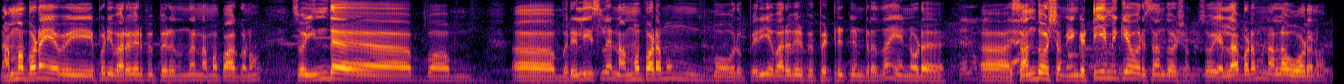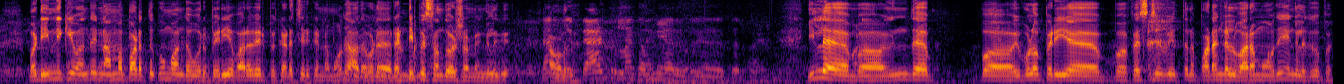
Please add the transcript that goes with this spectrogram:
நம்ம படம் எவ- எப்படி வரவேற்பு பெறுதுன்னு தான் நம்ம பார்க்கணும். ஸோ இந்த ரிலீஸில் நம்ம படமும் ஒரு பெரிய வரவேற்பு பெற்றிருக்குன்றது தான் என்னோட சந்தோஷம். எங்கள் டீமுக்கே ஒரு சந்தோஷம். ஸோ எல்லா படமும் நல்லா ஓடணும். பட் இன்றைக்கி வந்து நம்ம படத்துக்கும் அந்த ஒரு பெரிய வரவேற்பு கிடச்சிருக்குன்னும் போது அதோட ரெட்டிப்பு சந்தோஷம் எங்களுக்கு. அவ்வளோ இல்லை இந்த இப்போ இவ்வளோ பெரிய இப்போ ஃபெஸ்டிவ் இத்தனை படங்கள் வரும்போது எங்களுக்கு இப்போ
